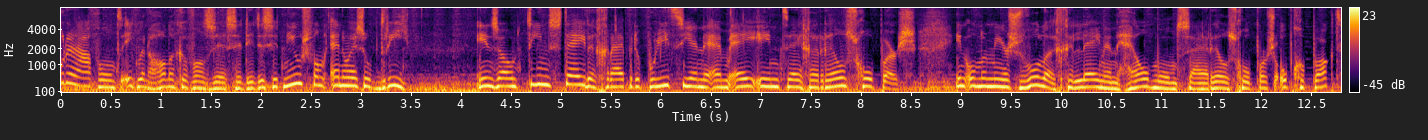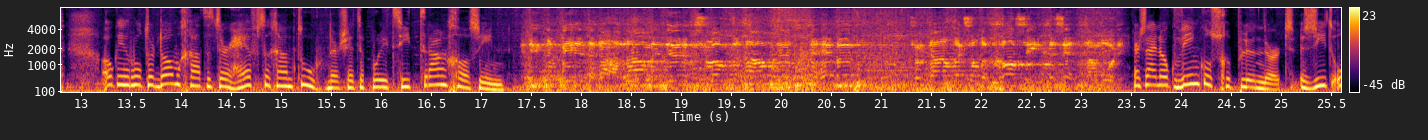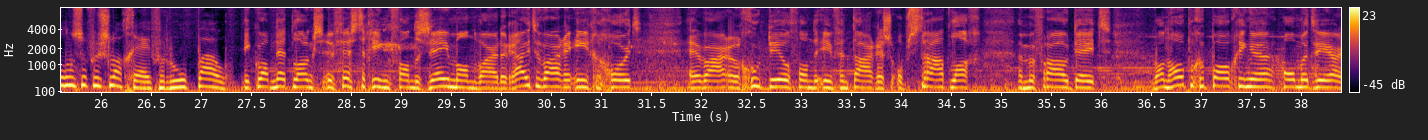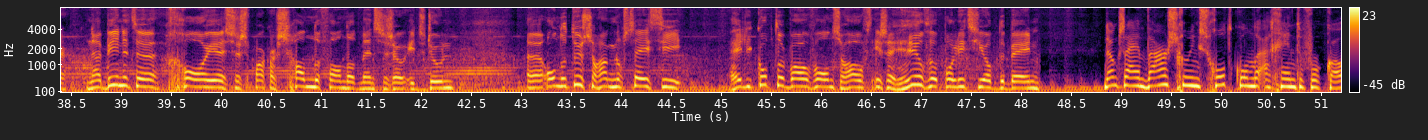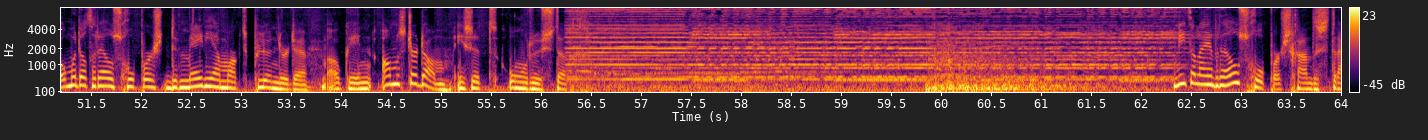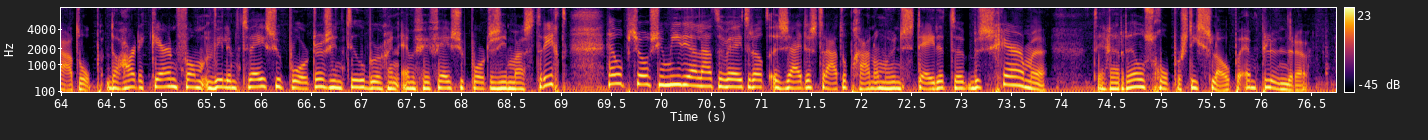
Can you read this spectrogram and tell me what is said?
Goedenavond, ik ben Hanneke van Zessen. Dit is het nieuws van NOS op 3. In zo'n 10 steden grijpen de politie en de ME in tegen railschoppers. In onder meer Zwolle, Geleen en Helmond zijn railschoppers opgepakt. Ook in Rotterdam gaat het er heftig aan toe. Daar zet de politie traangas in naar binnen te gaan, ramen en deuren gesloten gehouden te hebben. Zo dadelijk zal er gras ingezet gaan worden. Er zijn ook winkels geplunderd, ziet onze verslaggever Roel Pauw. Ik kwam net langs een vestiging van de Zeeman waar de ruiten waren ingegooid. En waar een goed deel van de inventaris op straat lag. Een mevrouw deed wanhopige pogingen om het weer naar binnen te gooien. Ze sprak er schande van dat mensen zoiets doen. Eh, ondertussen hangt nog steeds die helikopter boven ons hoofd. Is er heel veel politie op de been. Dankzij een waarschuwingsschot konden agenten voorkomen dat railschoppers de mediamarkt plunderden. Ook in Amsterdam is het onrustig. Niet alleen railschoppers gaan de straat op. De harde kern van Willem II-supporters in Tilburg en MVV-supporters in Maastricht... hebben op social media laten weten dat zij de straat op gaan om hun steden te beschermen. Tegen railschoppers die slopen en plunderen.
